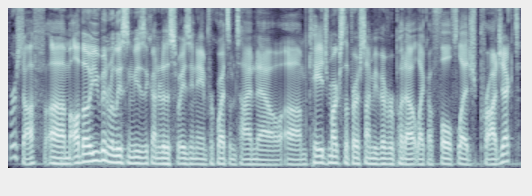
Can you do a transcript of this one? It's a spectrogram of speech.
First off, um, although you've been releasing music under the swazy name for quite some time now, um, Cage marks the first time you've ever put out like a full fledged project.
